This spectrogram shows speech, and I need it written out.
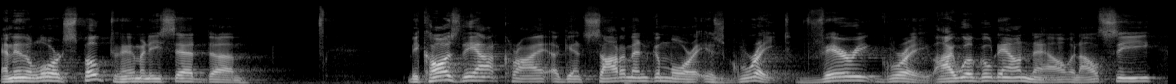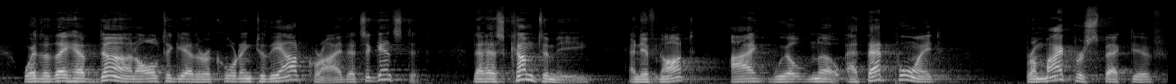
And then the Lord spoke to him and he said, um, Because the outcry against Sodom and Gomorrah is great, very grave, I will go down now and I'll see whether they have done altogether according to the outcry that's against it, that has come to me, and if not, I will know. At that point, from my perspective,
